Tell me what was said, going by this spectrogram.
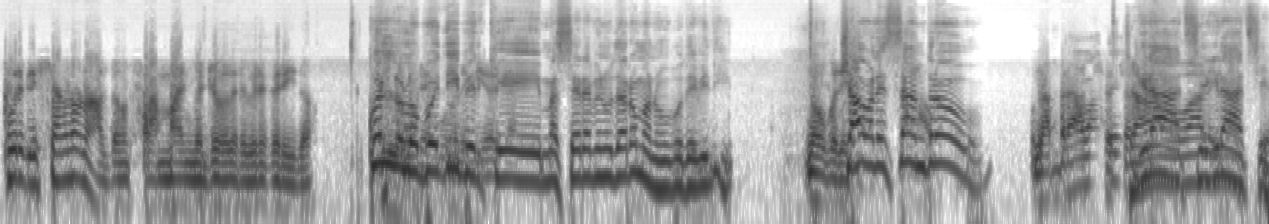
pure Cristiano Ronaldo non sarà mai il mio giocatore preferito. Quello lo puoi dire perché, ma se era venuto a Roma non lo potevi dire. Non lo potevo Ciao dire. Alessandro! Un abbraccio. Ciao, ciao. grazie, Ale, grazie.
